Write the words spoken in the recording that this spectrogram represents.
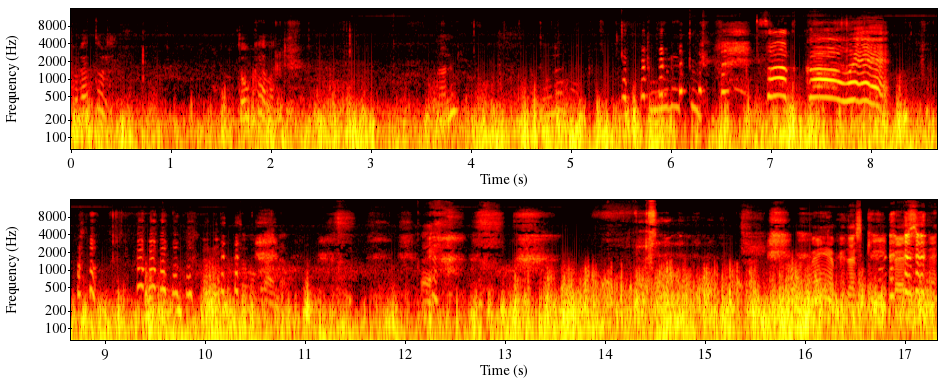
Tule, tule. Tukeva. No niin. Tule. Sä oot. No niin, tuu kainalo. Meidän pitäisi kiipeä sinne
